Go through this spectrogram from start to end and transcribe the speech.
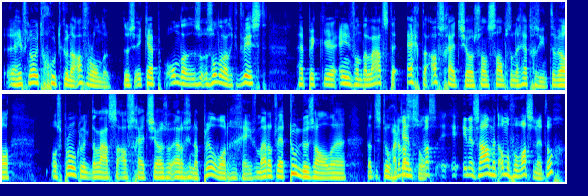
eh, heeft nooit goed kunnen afronden. Dus ik heb, onder, zonder dat ik het wist, heb ik een van de laatste echte afscheidsshows van Samson en Gert gezien. Terwijl oorspronkelijk de laatste afscheidsshow zo ergens in april worden gegeven. Maar dat werd toen dus al, dat is toen Maar dat was, gecanceld. was in een zaal met allemaal volwassenen, toch?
